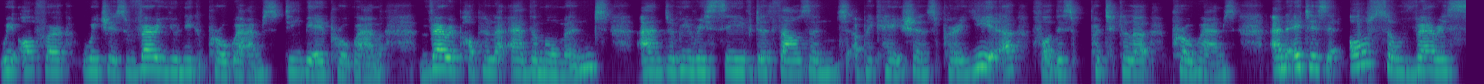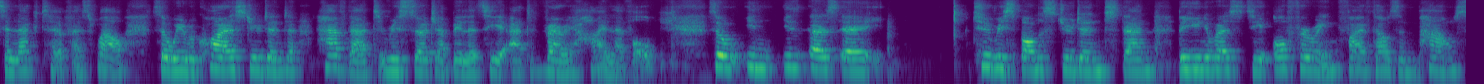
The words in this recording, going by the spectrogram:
we offer, which is very unique programs, DBA program, very popular at the moment. And we received a thousand applications per year for this particular programs. And it is also very selective as well. So we require students have that research ability at very high level. So in, in as a to respond student, then the university offering 5,000 pounds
